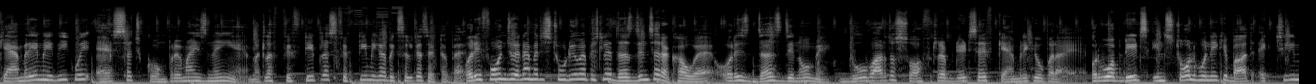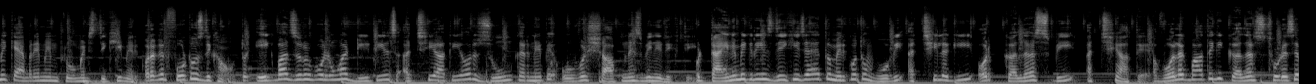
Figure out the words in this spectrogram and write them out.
कैमरे में भी कोई ऐसा सच कॉम्प्रोमाइज नहीं है। मतलब 50 प्लस 50 मेगापिक्सल का सेटअप है। और ये फ़ोन जो है ना मेरे स्टूडियो में पिछले 10 दिन से रखा हुआ है और इस 10 दिनों में दो बार तो सॉफ्टवेयर अपडेट सिर्फ़ कैमरे के ऊपर आया है। और वो अपडेट्स इंस्टॉल होने के बाद एक्चुअली में कैमरे में इंप्रूवमेंट्स दिखी मेरे और अगर फ़ोटोज़ दिखाऊँ तो एक बात ज़रूर बोलूँगा डिटेल्स अच्छी आती है और जूम करने पे ओवर शार्पनेस भी नहीं दिखती। और डायनेमिक रेंज देखी जाए तो मेरे को तो वो भी अच्छी लगी और कलर्स भी अच्छे आते हैं। वो अलग बात है कि कलर्स थोड़े से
